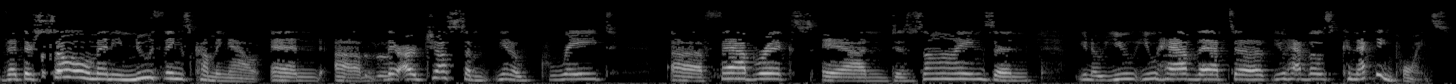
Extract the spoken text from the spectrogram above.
that there's so many new things coming out, and um, mm-hmm. there are just some, you know, great uh, fabrics and designs, and you know, you you have that, uh, you have those connecting points.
